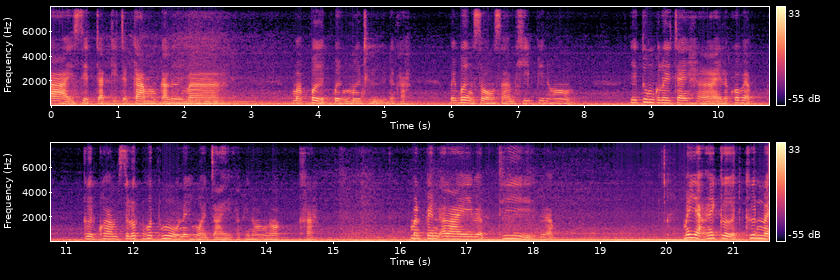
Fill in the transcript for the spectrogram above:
บ่ายๆเสร็จจากกิจกรรมก็เลยมา มาเปิดเบิ่งมือถือนะคะ ไปเบิ่งสองสามคลิปพี่น้องยายตุ้มก็เลยใจหายแล้วก็แบบเกิดความสลดหดหูในหัวใจค่ะพี่น้องเนาะค่ะ มันเป็นอะไรแบบที่แบบไม่อยากให้เกิดขึ้นใน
